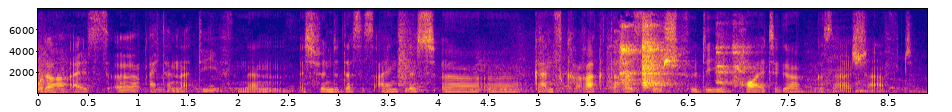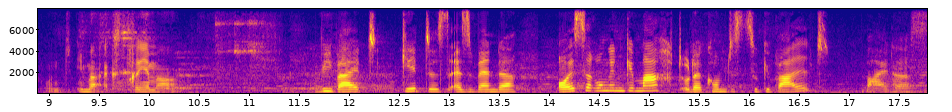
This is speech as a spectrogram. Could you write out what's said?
oder als äh, Alternativ nennen. Ich finde, das ist eigentlich äh, äh, ganz charakteristisch für die heutige Gesellschaft und immer extremer. Wie weit geht es? Also werden da Äußerungen gemacht oder kommt es zu Gewalt? Beides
